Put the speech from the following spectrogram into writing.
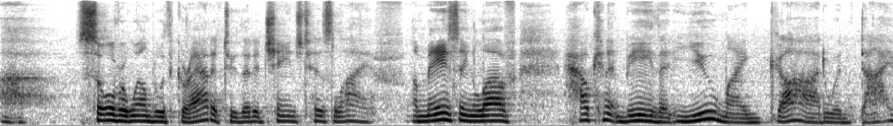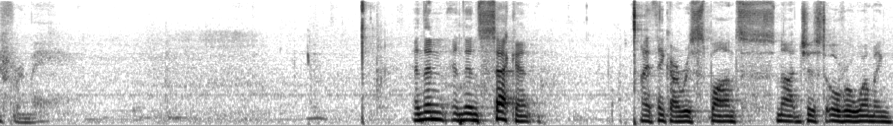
Uh, so overwhelmed with gratitude that it changed his life. Amazing love. How can it be that you, my God, would die for me? And then, and then second, I think our response, not just overwhelming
